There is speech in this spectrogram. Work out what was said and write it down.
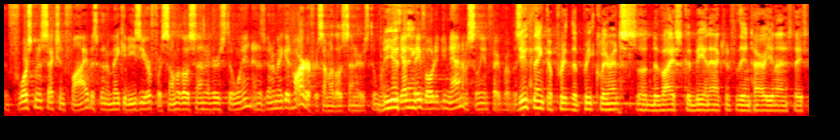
enforcement of Section 5 is going to make it easier for some of those senators to win, and is going to make it harder for some of those senators to win. Do you Yet think, they voted unanimously in favor of the Do you think a pre, the pre-clearance uh, device could be enacted for the entire United States?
